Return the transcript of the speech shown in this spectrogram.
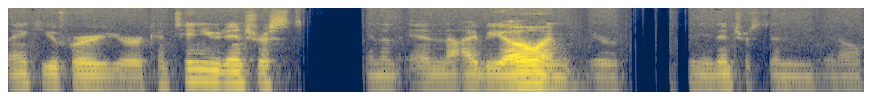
thank you for your continued interest in an, in IBO and your continued interest in you know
